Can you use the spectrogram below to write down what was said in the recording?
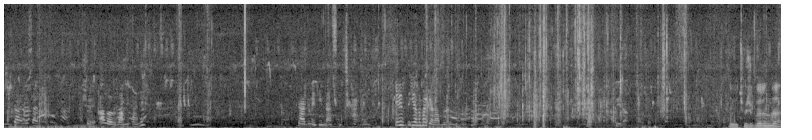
Bir tane sen şöyle al oradan bir tane. Yardım edeyim ben sana çıkartayım. Benim yanıma gel ablacığım. tarafa. Buyur abla. e, çocukların da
